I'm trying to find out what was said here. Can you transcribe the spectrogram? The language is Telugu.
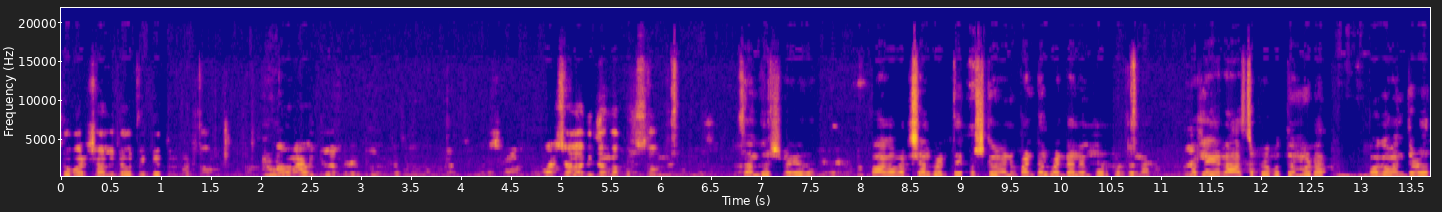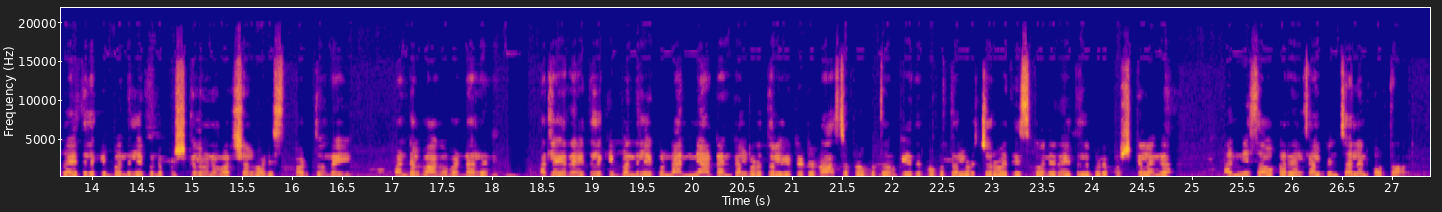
సో వర్షాలు చాలా పెద్ద ఎత్తున పడతా ఉన్నాయి. వర్షాలు అధికంగా కురుస్తూ ఉన్నాయి. సంతోషమే కదా. బాగా వర్షాలు పడితే పుష్కరమైన పంటలు పండాలని కోరుకుంటున్నా. అట్లాగే రాష్ట్ర ప్రభుత్వం కూడా భగవంతుడు రైతులకు ఇబ్బంది లేకుండా పుష్కలమైన వర్షాలు పడి పడుతున్నాయి. పంటలు బాగా పండాలని. అట్లాగే రైతులకు ఇబ్బంది లేకుండా అన్ని ఆటంకాలు కూడా తొలగేటట్టు రాష్ట్ర ప్రభుత్వం కేంద్ర ప్రభుత్వాలు కూడా చొరవ తీసుకొని రైతులకు కూడా పుష్కలంగా అన్ని సౌకర్యాలు కల్పించాలని కోరుతా ఉన్నాను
